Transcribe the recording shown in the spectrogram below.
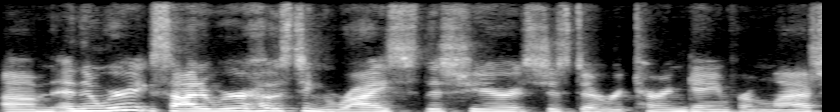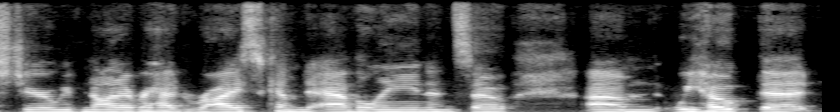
Um, and then we're excited. We're hosting Rice this year. It's just a return game from last year. We've not ever had Rice come to Abilene. And so um, we hope that,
